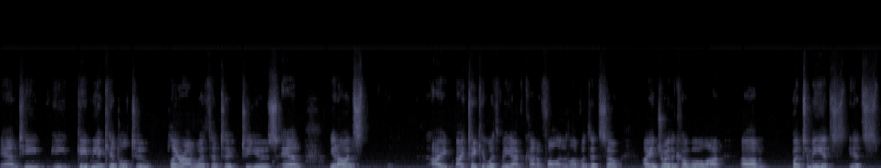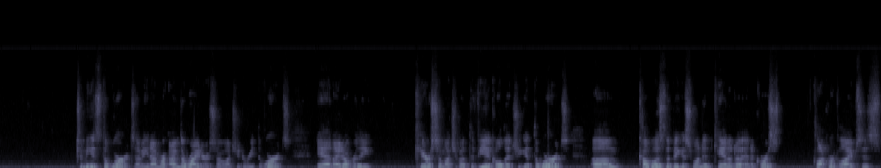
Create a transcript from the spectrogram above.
and he he gave me a Kindle to play around with and to, to use. And, you know, it's, I, I take it with me. I've kind of fallen in love with it. So I enjoy the Kobo a lot. Um, but to me, it's, it's, to me, it's the words. I mean, I'm, I'm the writer, so I want you to read the words. And I don't really care so much about the vehicle that you get the words. Um, Kobo is the biggest one in Canada, and of course, Clockwork Lives is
